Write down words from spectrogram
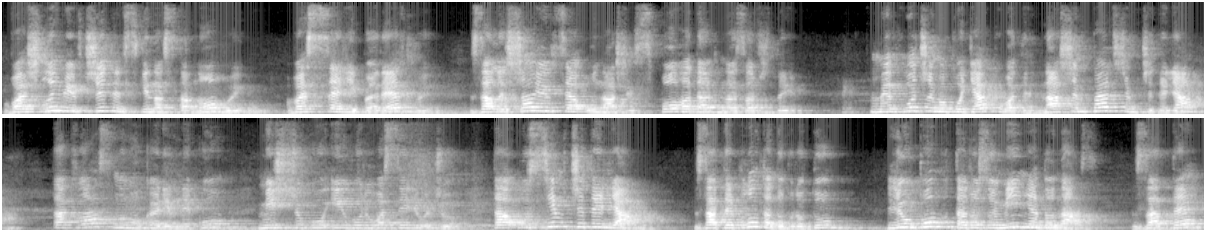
важливі вчительські настанови, веселі перерви залишаються у наших спогадах назавжди. Ми хочемо подякувати нашим першим вчителям та класному керівнику Міщуку Ігорю Васильовичу та усім вчителям за тепло та доброту, любов та розуміння до нас, за те,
